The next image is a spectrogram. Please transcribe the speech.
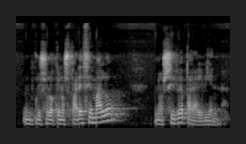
incluso lo que nos parece malo, nos sirve para el bien.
